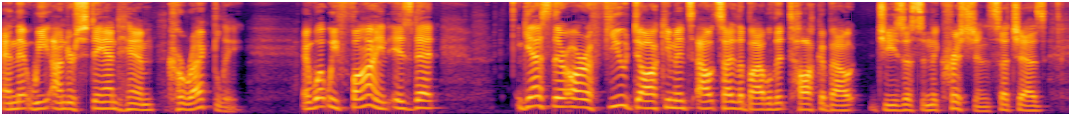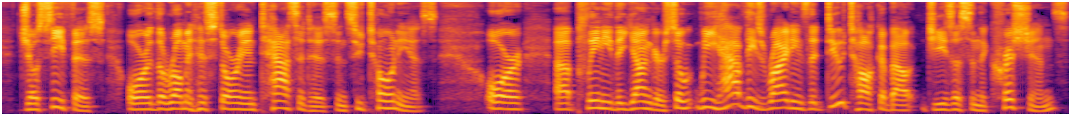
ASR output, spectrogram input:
and that we understand him correctly? And what we find is that yes, there are a few documents outside of the Bible that talk about Jesus and the Christians, such as Josephus or the Roman historian Tacitus and Suetonius or uh, Pliny the Younger. So we have these writings that do talk about Jesus and the Christians.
